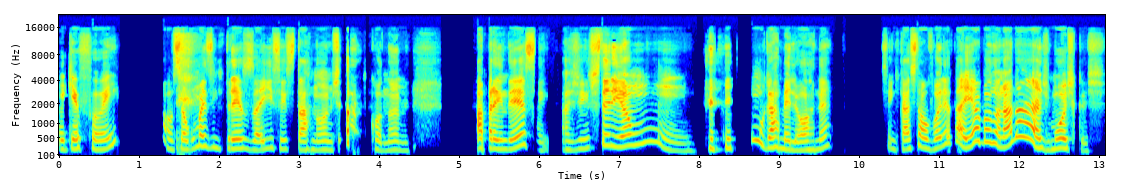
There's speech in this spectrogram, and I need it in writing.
O que foi? Não, se algumas empresas aí, sem citar nomes, Konami, aprendessem, a gente teria um, um lugar melhor, né? Assim, Castlevania tá aí abandonada às moscas.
